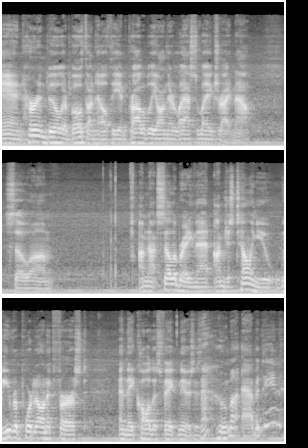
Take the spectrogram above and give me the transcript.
And her and Bill are both unhealthy and probably on their last legs right now. So, um, I'm not celebrating that. I'm just telling you, we reported on it first, and they called us fake news. Is that Huma Abedin?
